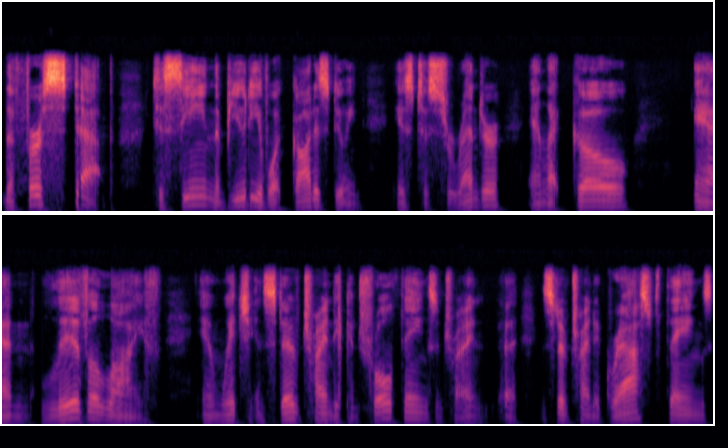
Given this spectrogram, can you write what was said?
The first step to seeing the beauty of what God is doing is to surrender and let go and live a life in which instead of trying to control things and trying uh, instead of trying to grasp things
